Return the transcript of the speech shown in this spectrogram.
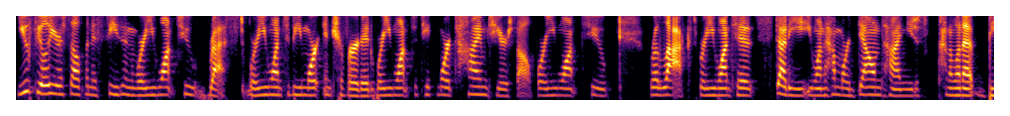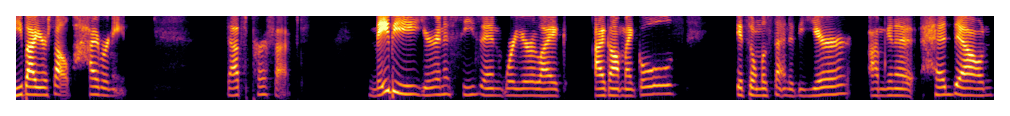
you feel yourself in a season where you want to rest where you want to be more introverted where you want to take more time to yourself where you want to relax where you want to study you want to have more downtime. You just kind of want to be by yourself hibernate. That's perfect maybe you're in a season where you're like, I got my goals. It's almost the end of the year. I'm going to head down.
